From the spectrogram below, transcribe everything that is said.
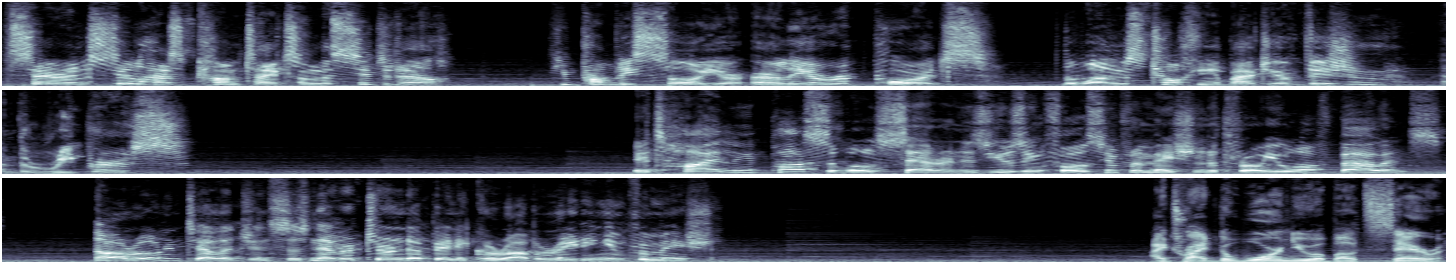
Saren still has contacts on the Citadel. He probably saw your earlier reports. The ones talking about your vision and the Reapers. It's highly possible Saren is using false information to throw you off balance. Our own intelligence has never turned up any corroborating information. I tried to warn you about Saren.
